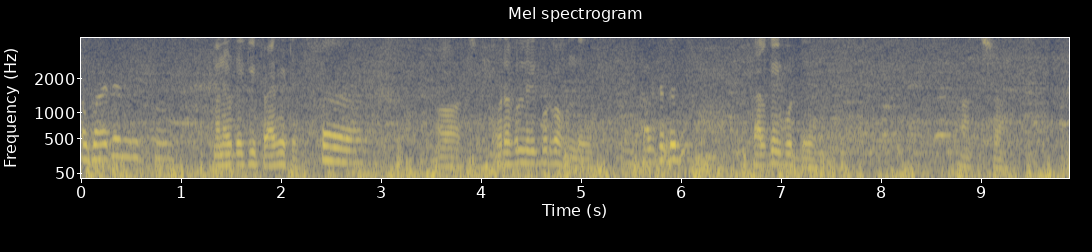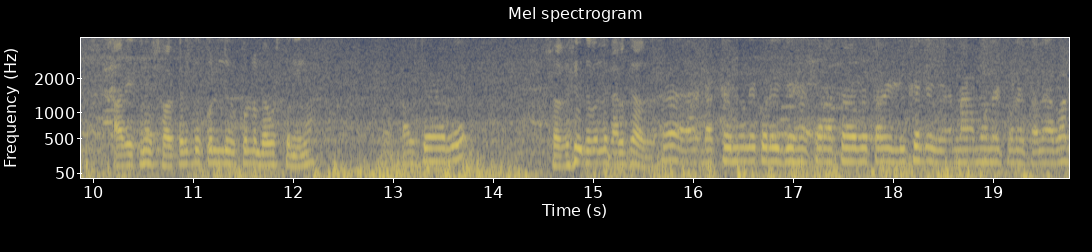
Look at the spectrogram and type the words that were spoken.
ও বাইরে তো- মানে ওটা কি প্রাইভেটে হ্যাঁ, ও আচ্ছা। ওটা করলে রিপোর্ট কখন দেবে? কালকে দেবে। কালকে রিপোর্ট দেবে। আচ্ছা। আর এখানে সরকারিতে করলে কোনো ব্যবস্থা নেই না? কালকে হবে। সরকারিতে করলে কালকে হবে। হ্যাঁ ডাক্তার মনে করে যে হ্যাঁ করাতে হবে তাহলে লিখে দেবে। না মনে করে তাহলে আবার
